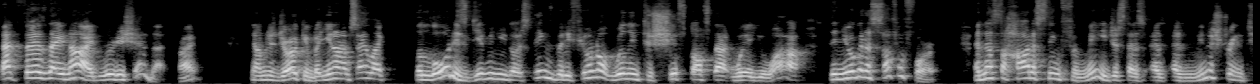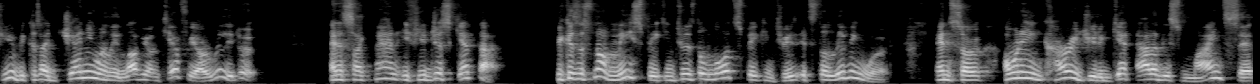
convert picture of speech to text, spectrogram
that Thursday night, Rudy shared that, right? Now, I'm just joking, but you know what I'm saying? Like the Lord is giving you those things, but if you're not willing to shift off that where you are, then you're going to suffer for it. And that's the hardest thing for me, just as, as, as ministering to you, because I genuinely love you and care for you. I really do. And it's like, man, if you just get that, because it's not me speaking to you, it's the Lord speaking to you, it's the living word. And so I want to encourage you to get out of this mindset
